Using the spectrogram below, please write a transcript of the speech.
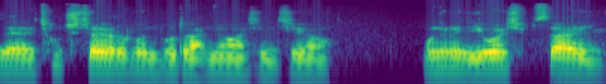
네, 청취자 여러분 모두 안녕하신지요? 오늘은 2월 14일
